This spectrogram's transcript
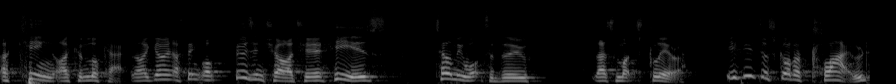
a king I can look at. And I go, I think, well, who's in charge here? He is. Tell me what to do. That's much clearer. If you've just got a cloud,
